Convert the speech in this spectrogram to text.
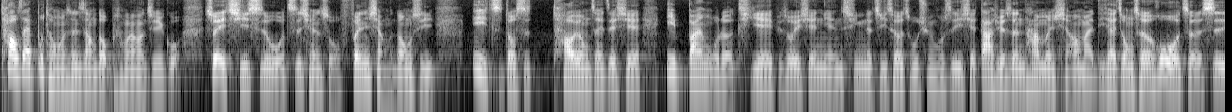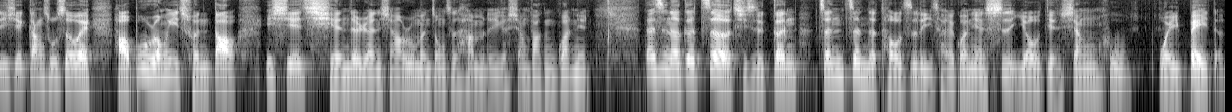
套在不同人身上都有不同样的结果，所以其实我之前所分享的东西，一直都是套用在这些一般我的 TA，比如说一些年轻的机车族群，或是一些大学生，他们想要买第一台重车，或者是一些刚出社会好不容易存到一些钱的人，想要入门重车，他们的一个想法跟观念。但是呢，跟这其实跟真正的投资理财的观念是有点相互违背的。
